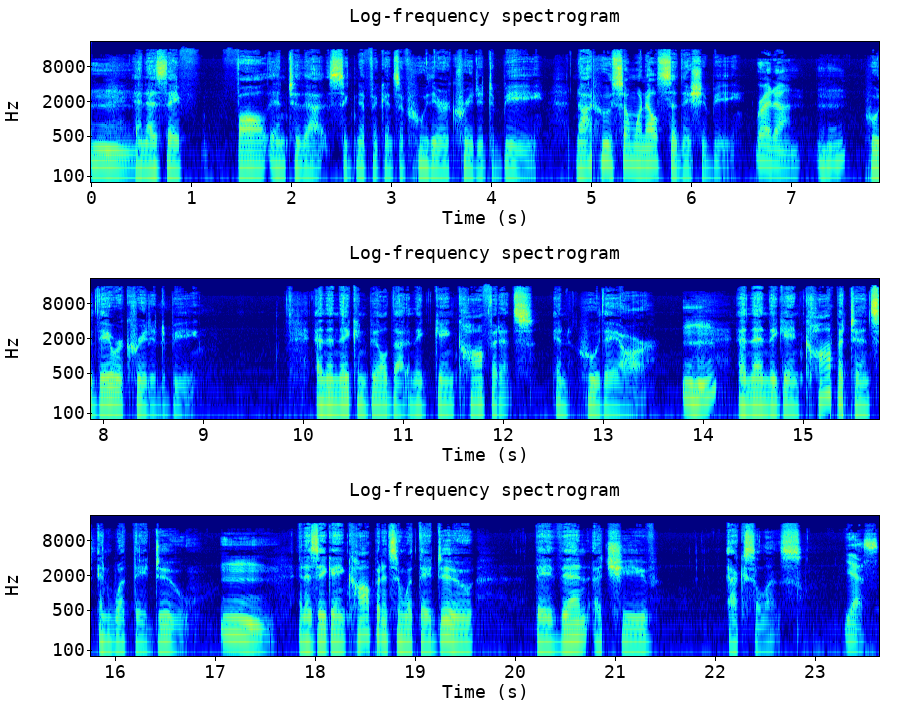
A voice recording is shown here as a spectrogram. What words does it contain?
Mm. And as they fall into that significance of who they were created to be, not who someone else said they should be, Right on. hmm who they were created to be. And then they can build that and they gain confidence in who they are. hmm And then they gain competence in what they do. Mm. And as they gain competence in what they do, they then achieve excellence. Yes.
